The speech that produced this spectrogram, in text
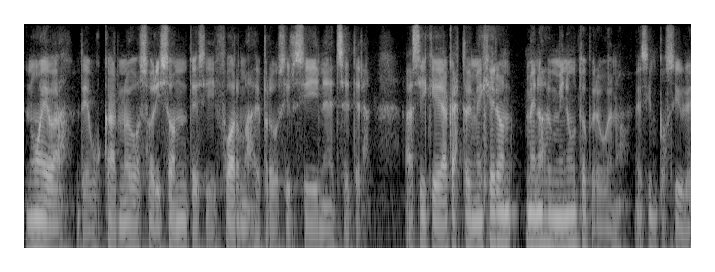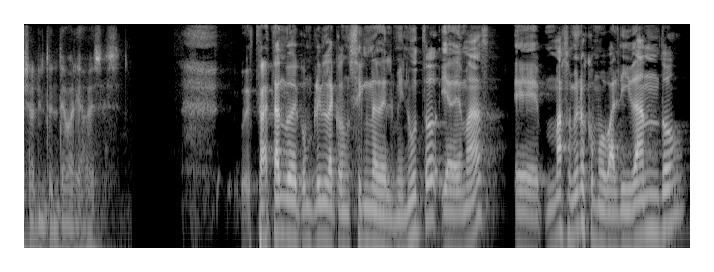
nueva, de buscar nuevos horizontes y formas de producir cine, etc. Así que acá estoy, me dijeron menos de un minuto, pero bueno, es imposible, ya lo intenté varias veces. Tratando de cumplir la consigna del minuto y además, eh, más o menos como validando,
